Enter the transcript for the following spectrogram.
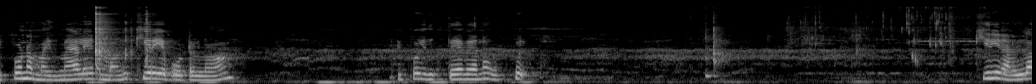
இப்போ நம்ம இது மேலேயே நம்ம வந்து கீரையை போட்டுடலாம். இப்போ இதுக்கு தேவையான உப்பு. கீரையை நல்லா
